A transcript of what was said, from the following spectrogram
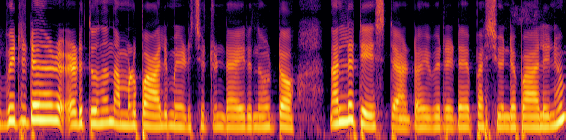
ഇവരുടെ അടുത്തുനിന്ന് നമ്മൾ പാൽ മേടിച്ചിട്ടുണ്ടായിരുന്നു കേട്ടോ. നല്ല ടേസ്റ്റാണ് കേട്ടോ ഇവരുടെ പശുവിന്റെ പാലിനും.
